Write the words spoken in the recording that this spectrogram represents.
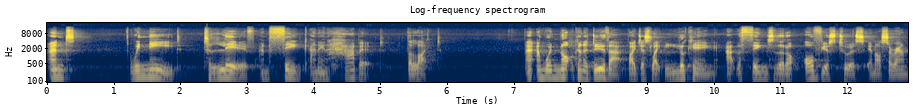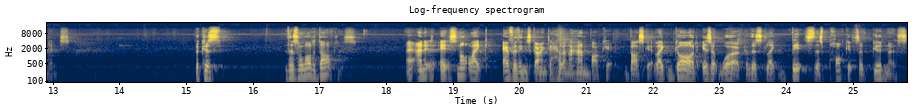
And we need to live and think and inhabit the light. And we're not going to do that by just like looking at the things that are obvious to us in our surroundings. Because there's a lot of darkness. And it's not like everything's going to hell in a handbasket. Like God is at work. There's like bits, there's pockets of goodness.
